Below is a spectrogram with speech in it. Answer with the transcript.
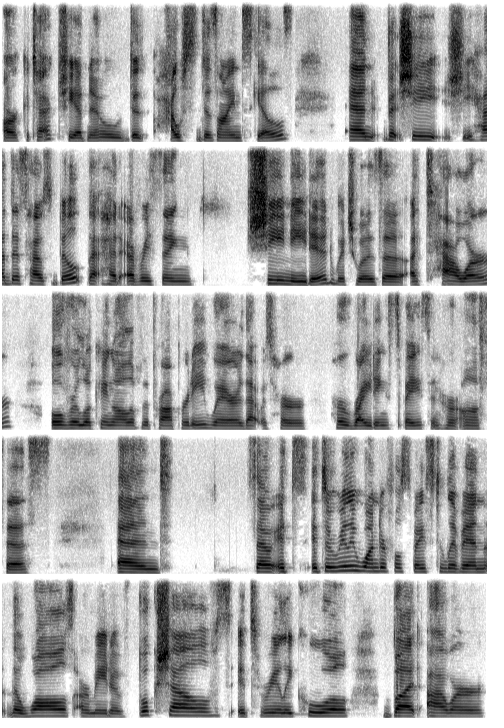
architect. She had no de- house design skills. And but she she had this house built that had everything she needed, which was a, a tower overlooking all of the property where that was her her writing space and her office. And so it's it's a really wonderful space to live in. The walls are made of bookshelves. It's really cool, but our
